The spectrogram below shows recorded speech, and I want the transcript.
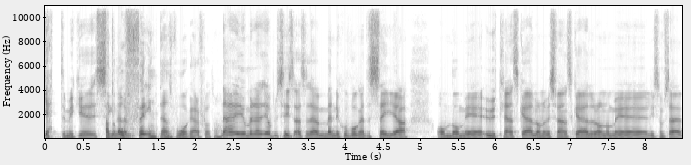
jättemycket Att signalement. offer inte ens vågar, förlåt. Nej, jo, men, ja, precis. Alltså, såhär, människor vågar inte säga om de är utländska eller om de är svenska eller om de är liksom såhär...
